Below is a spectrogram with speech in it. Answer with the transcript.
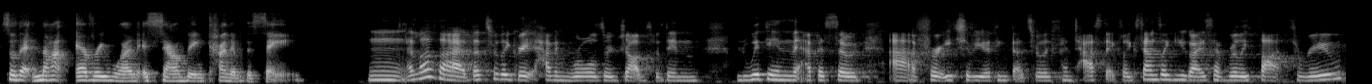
so that not everyone is sounding kind of the same Mm, I love that. That's really great having roles or jobs within within the episode uh, for each of you. I think that's really fantastic. Like, sounds like you guys have really thought through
